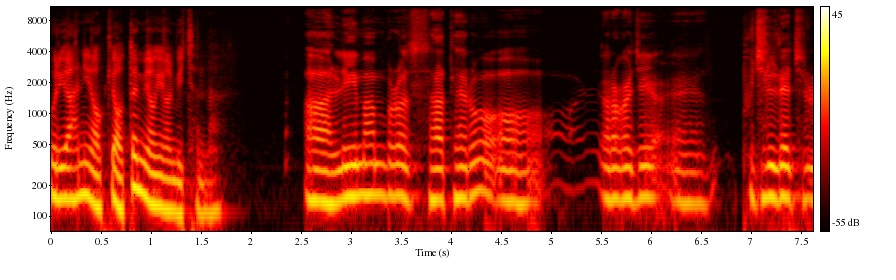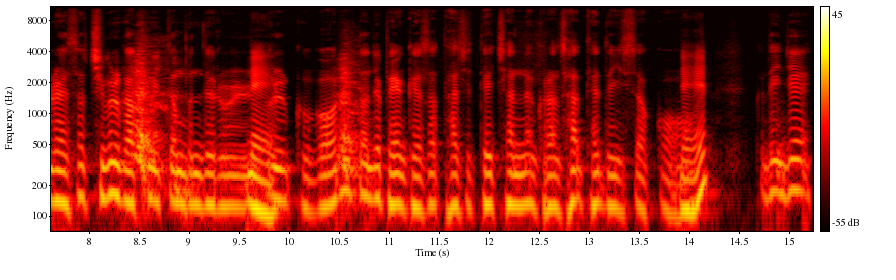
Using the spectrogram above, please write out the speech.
우리가 한인 업계 어떤 영향을 미쳤나? 아 리만 브러스 사태로 어, 여러 가지 에, 부실 대출을 해서 집을 갖고 있던 분들을 네. 그거를 또 이제 뱅크에서 다시 되찾는 그런 사태도 있었고. 네, 근데 이제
